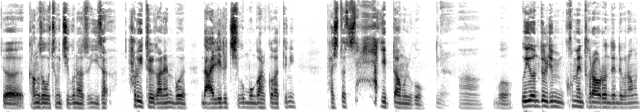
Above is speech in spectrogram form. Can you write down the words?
저 강서구청 지고 나서 이사, 하루 이틀간은 뭐 난리를 치고 뭔가 할 것 같더니 다시 또 싹 입 다물고 네. 아, 뭐 의원들 좀 코멘터라고 그러는데 그러면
